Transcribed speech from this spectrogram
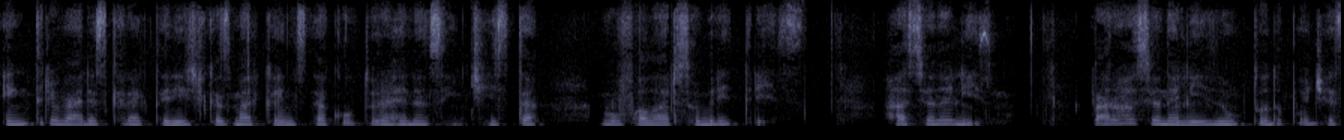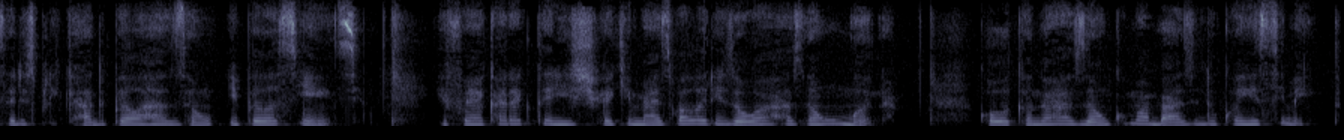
Entre várias características marcantes da cultura renascentista, vou falar sobre três. Racionalismo. Para o racionalismo, tudo podia ser explicado pela razão e pela ciência e foi a característica que mais valorizou a razão humana, colocando a razão como a base do conhecimento.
